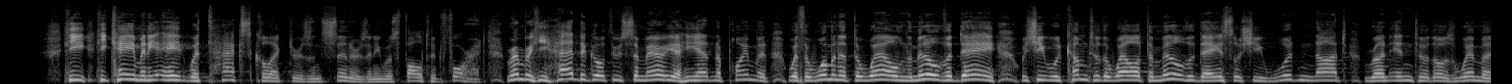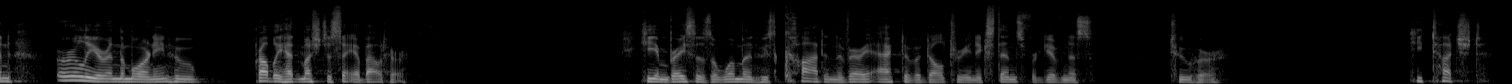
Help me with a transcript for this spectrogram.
He, he came and he ate with tax collectors and sinners, and he was faulted for it. Remember, he had to go through Samaria. He had an appointment with a woman at the well in the middle of the day, she would come to the well at the middle of the day so she would not run into those women earlier in the morning who probably had much to say about her. He embraces a woman who's caught in the very act of adultery and extends forgiveness to her. He touched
